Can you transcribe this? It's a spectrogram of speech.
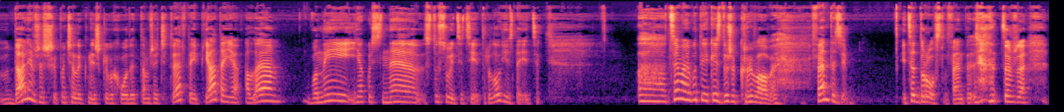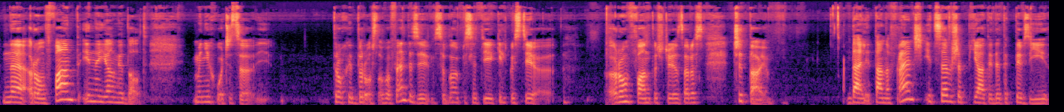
далі вже почали книжки виходити. Там вже четверта і п'ята є, але вони якось не стосуються цієї трилогії, здається. Це має бути якесь дуже криваве фентезі. І це доросле фентезі. Це вже не ромфант і не young adult. Мені хочеться трохи дорослого фентезі, особливо після тієї кількості е, ромфанту, що я зараз читаю. Далі Тана Френч, і це вже п'ятий детектив з її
